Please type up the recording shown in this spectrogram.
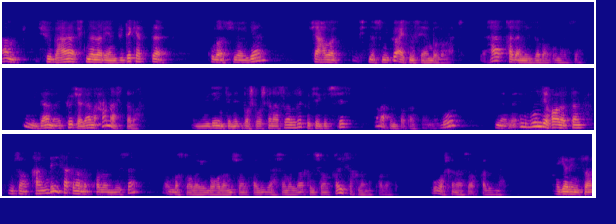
Ham shubha fitnalari ham juda katta. Quloch yoygan shahvat fitnasiniku aytmasa ham bo'laveradi. Har qadamingizda bor u narsa. Uydami ko'chadami hammasida bor. Uyda internet boshqa boshqa narsalar bo'lsa ko'chaga chiqsangiz hammasini topasiz bu bunday holatdan inson qanday saqlanib qoladi desa alloh taologa bog'lanish orqali yaxshi amallar qilish orqali saqlanib qoladi. Bu boshqa narsa orqali emas. Agar inson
